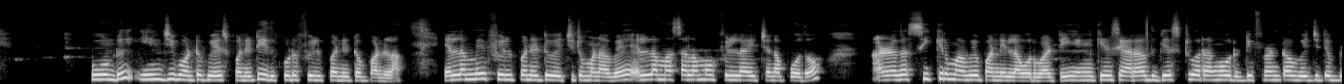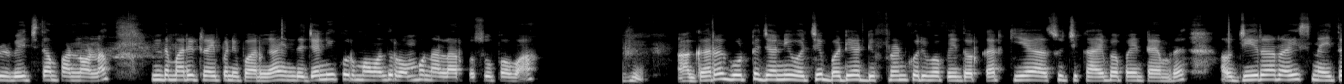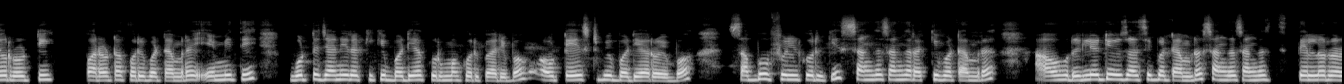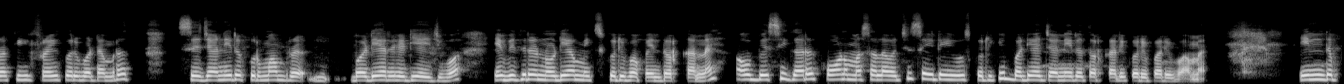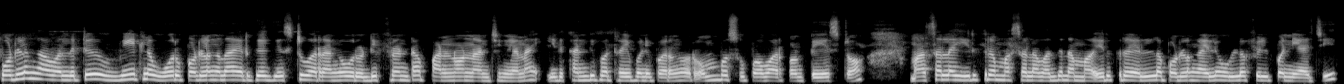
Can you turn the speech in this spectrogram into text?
பூண்டு இஞ்சி மட்டும் பேஸ்ட் பண்ணிட்டு இது கூட ஃபில் பண்ணிட்டும் பண்ணலாம் எல்லாமே ஃபில் பண்ணிட்டு வச்சுட்டோம்னாவே எல்லா மசாலாமும் ஃபில் ஆயிடுச்சுன்னா போதும் அழகா சீக்கிரமாவே பண்ணிடலாம் ஒரு வாட்டி இன்கேஸ் யாராவது கெஸ்ட் வராங்க ஒரு டிஃப்ரெண்டா வெஜிடபிள் வெஜ் தான் பண்ணோம்னா இந்த மாதிரி ட்ரை பண்ணி பாருங்க இந்த ஜெனி குருமா வந்து ரொம்ப நல்லா இருக்கும் ଆଗରେ ଗୋଟେ ଜନି ଅଛି ବଢିଆ ଡିଫରେଣ୍ଟ କରିବା ପାଇଁ ଦରକାର କିଏ ଆସୁଛି ଖାଇବା ପାଇଁ ଟାଇମ ରେ ଆଉ ଜିରା ରାଇସ୍ ନାଇଁ ତ ରୁଟି ପରଟା କରିବା ଟାଇମ୍ରେ ଏମିତି ଗୋଟେ ଜାଣି ରଖିକି ବଢ଼ିଆ କୁର୍ମା କରିପାରିବ ଆଉ ଟେଷ୍ଟ ବି ବଢ଼ିଆ ରହିବ ସବୁ ଫିଲ୍ କରିକି ସାଙ୍ଗେ ସାଙ୍ଗେ ରଖିବା ଟାଇମ୍ରେ ଆଉ ରିଲେଟିଭ୍ସ ଆସିବା ଟାଇମ୍ରେ ସାଙ୍ଗେ ସାଙ୍ଗେ ତେଲରେ ରଖିକି ଫ୍ରାଏ କରିବା ଟାଇମ୍ରେ ସେ ଜାଣିର କୁର୍ମା ବଢ଼ିଆ ରେଡ଼ି ହେଇଯିବ ଏ ଭିତରେ ନଡ଼ିଆ ମିକ୍ସ କରିବା ପାଇଁ ଦରକାର ନାହିଁ ଆଉ ବେଶୀ ଗାରେ କ'ଣ ମସଲା ଅଛି ସେଇଟା ୟୁଜ୍ କରିକି ବଢ଼ିଆ ଜାଣିର ତରକାରୀ କରିପାରିବ ଆମେ இந்த பொடலங்காய் வந்துட்டு வீட்டில் ஒரு பொடலங்க தான் இருக்குது கெஸ்ட்டு வர்றாங்க. ஒரு டிஃப்ரெண்ட்டாக பண்ணோம்னு நினச்சிங்களேன்னா இது கண்டிப்பாக ட்ரை பண்ணி பாருங்கள் ரொம்ப சூப்பராக இருக்கும் டேஸ்ட்டும் மசாலா இருக்கிற மசாலா வந்து நம்ம இருக்கிற எல்லா பொடலங்காயிலும் உள்ளே ஃபில் பண்ணியாச்சு.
